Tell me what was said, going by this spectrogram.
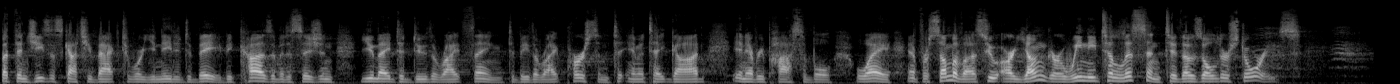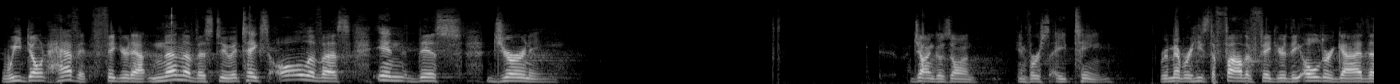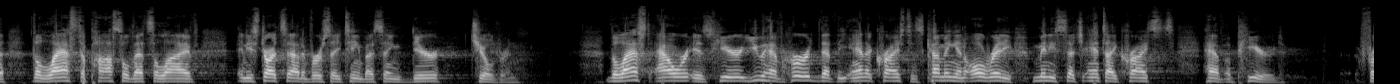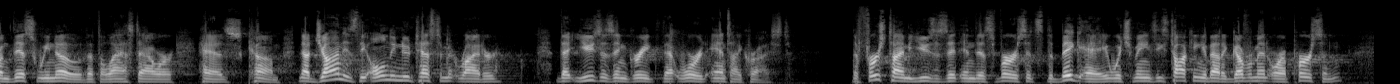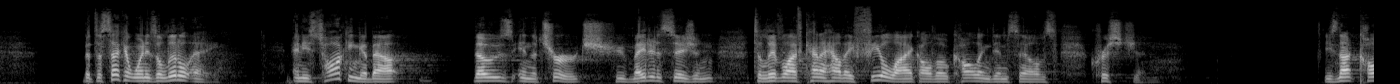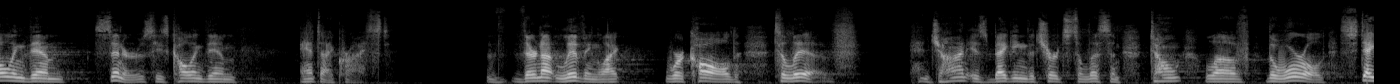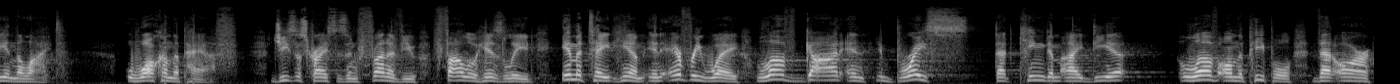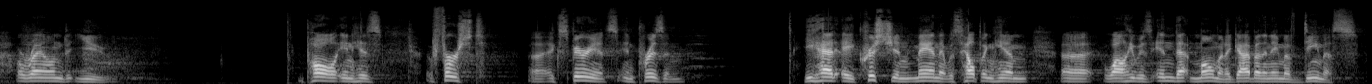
but then Jesus got you back to where you needed to be because of a decision you made to do the right thing, to be the right person, to imitate God in every possible way. And for some of us who are younger, we need to listen to those older stories. We don't have it figured out. None of us do. It takes all of us in this journey. John goes on in verse 18. Remember, he's the father figure, the older guy, the, the last apostle that's alive. And he starts out in verse 18 by saying, Dear children, the last hour is here. You have heard that the Antichrist is coming, and already many such Antichrists have appeared. From this, we know that the last hour has come. Now, John is the only New Testament writer that uses in Greek that word Antichrist. The first time he uses it in this verse, it's the big A, which means he's talking about a government or a person. But the second one is a little a. And he's talking about those in the church who've made a decision to live life kind of how they feel like, although calling themselves Christian. He's not calling them sinners, he's calling them Antichrist. They're not living like we're called to live. And John is begging the church to listen. Don't love the world. Stay in the light. Walk on the path. Jesus Christ is in front of you. Follow his lead. Imitate him in every way. Love God and embrace that kingdom idea. Love on the people that are around you. Paul, in his first uh, experience in prison, he had a Christian man that was helping him uh, while he was in that moment, a guy by the name of Demas.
